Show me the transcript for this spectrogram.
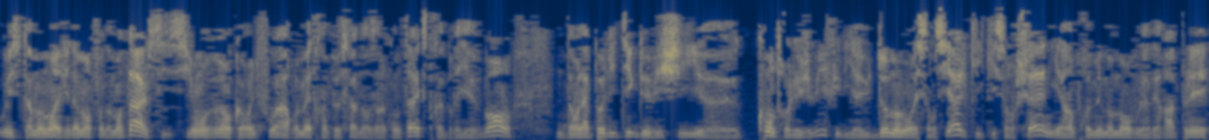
Oui, c'est un moment évidemment fondamental. Si, on veut encore une fois remettre un peu ça dans un contexte, très brièvement, dans la politique de Vichy euh, contre les Juifs, il y a eu deux moments essentiels qui, qui s'enchaînent. Il y a un premier moment, vous l'avez rappelé,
